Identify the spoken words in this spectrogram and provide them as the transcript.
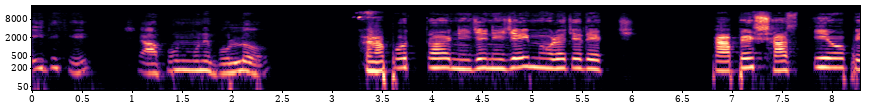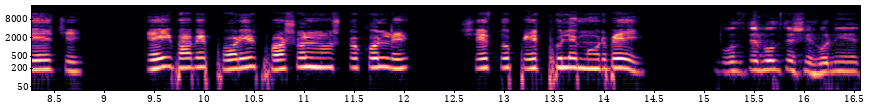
এই দেখে সে আপন মনে বলল আপত্তা নিজে নিজেই মরেছে দেখছি। পাপের শাস্তিও পেয়েছে। এইভাবে পরের ফসল নষ্ট করলে সে তো পেট ফুলে মরবে বলতে বলতে সে হরিণের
